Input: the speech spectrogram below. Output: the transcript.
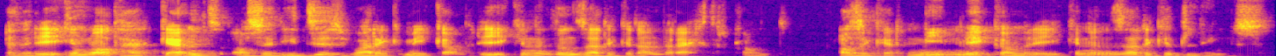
een rekenblad herkent als er iets is waar ik mee kan rekenen, dan zet ik het aan de rechterkant. Als ik er niet mee kan rekenen, dan zet ik het links.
